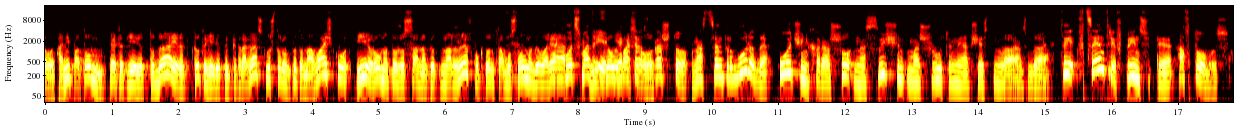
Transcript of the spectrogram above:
Невского, они потом, этот едет туда, этот кто-то едет на Петроградскую сторону, кто-то на Ваську, и ровно то же самое, кто-то на Ржевку, кто-то там, условно говоря, Так вот смотри, я как раз поселок. про что. У нас центр города очень хорошо насыщен маршрутами общественного Так, транспорта. да. Ты в центре, в принципе, автобусом,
